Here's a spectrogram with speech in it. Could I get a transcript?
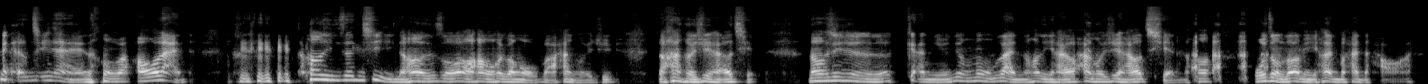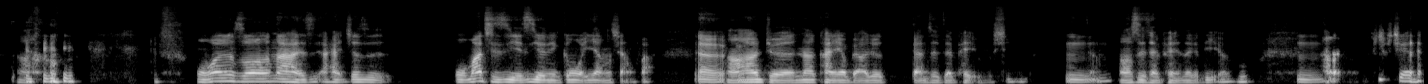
钛合金哎，然后把好烂。超级生气，然后就说哦，他们会帮我把它焊回去，然后焊回去还要钱，然后心想说干你们那种弄烂，然后你还要焊回去还要钱，然后我怎么知道你焊不焊得好啊？然后我妈就说那还是还就是，我妈其实也是有点跟我一样的想法，嗯，然后她觉得那看要不要就干脆再配一部新的，嗯，然后所以才配那个第二部，嗯，就觉得。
